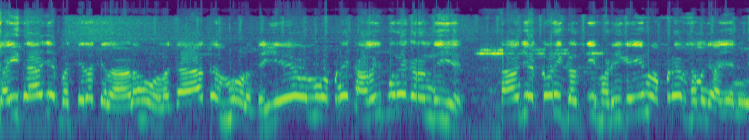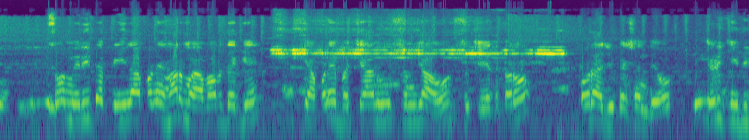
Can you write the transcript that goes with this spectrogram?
ਚਾਹੀਦਾ ਜੇ ਬੱਚੇ ਦਾ ਚਲਾਨ ਹੋਣ ਲੱਗਾ ਤੇ ਹੋਣ ਦਈਏ, ਉਹਨੂੰ ਆਪਣੇ ਕਾਗਜ਼ ਪੂਰੇ ਕਰਨ ਦਈਏ। ਤਾਂ ਜੇ ਇੱਕ ਵਾਰੀ ਗਲਤੀ ਫੜੀ ਗਈ, ਉਹਨੂੰ ਆਪਣੇ ਆਪ ਸਮਝ ਆ ਜਾਣੀ ਹੈ। ਸੋ ਮੇਰੀ ਤਾਂ ਅਪੀਲ ਆਪਣੇ ਹਰ ਮਾਪੇ ਦੇ ਅੱਗੇ ਕਿ ਆਪਣੇ ਬੱਚਿਆਂ ਨੂੰ ਸਮਝਾਓ, ਸੁਚੇਤ ਕਰੋ, ਔਰ ਐਜੂਕੇਸ਼ਨ ਦਿਓ। ਜਿਹੜੀ ਚੀਜ਼ ਦੀ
